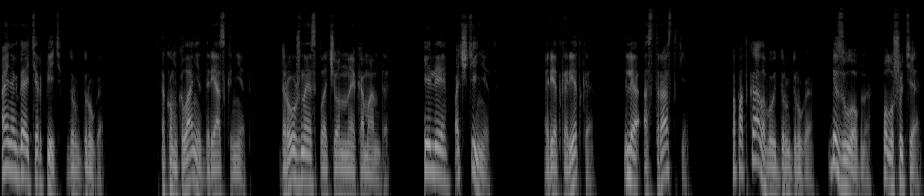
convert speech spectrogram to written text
а иногда и терпеть друг друга. В таком клане дрязг нет. Дружная сплоченная команда. Или почти нет. Редко-редко, для острастки, поподкалывают друг друга, беззлобно, полушутя.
